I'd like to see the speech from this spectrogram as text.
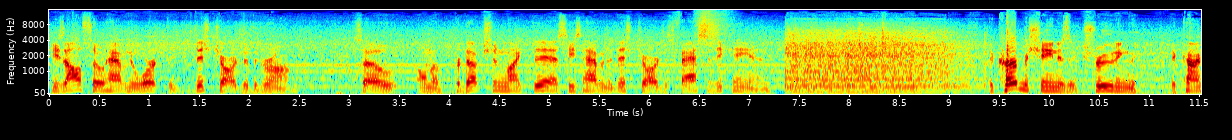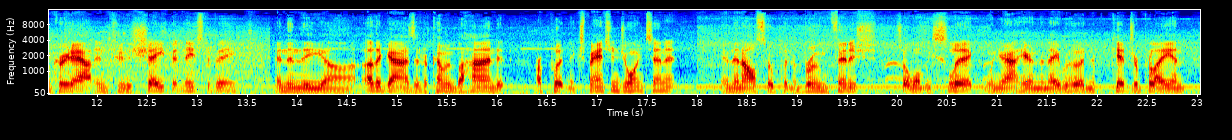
He's also having to work the discharge of the drum. So on a production like this, he's having to discharge as fast as he can. The curb machine is extruding the, the concrete out into the shape it needs to be. And then the uh, other guys that are coming behind it are putting expansion joints in it and then also putting a broom finish so it won't be slick when you're out here in the neighborhood and the kids are playing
